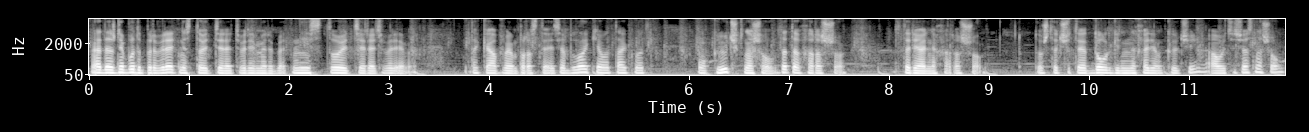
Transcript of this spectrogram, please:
Но я даже не буду проверять, не стоит терять время, ребят. Не стоит терять время. Докапываем просто эти блоки вот так вот. О, ключик нашел. Вот это хорошо. Это реально хорошо. То, что что-то я долго не находил ключи, а вот сейчас нашел.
